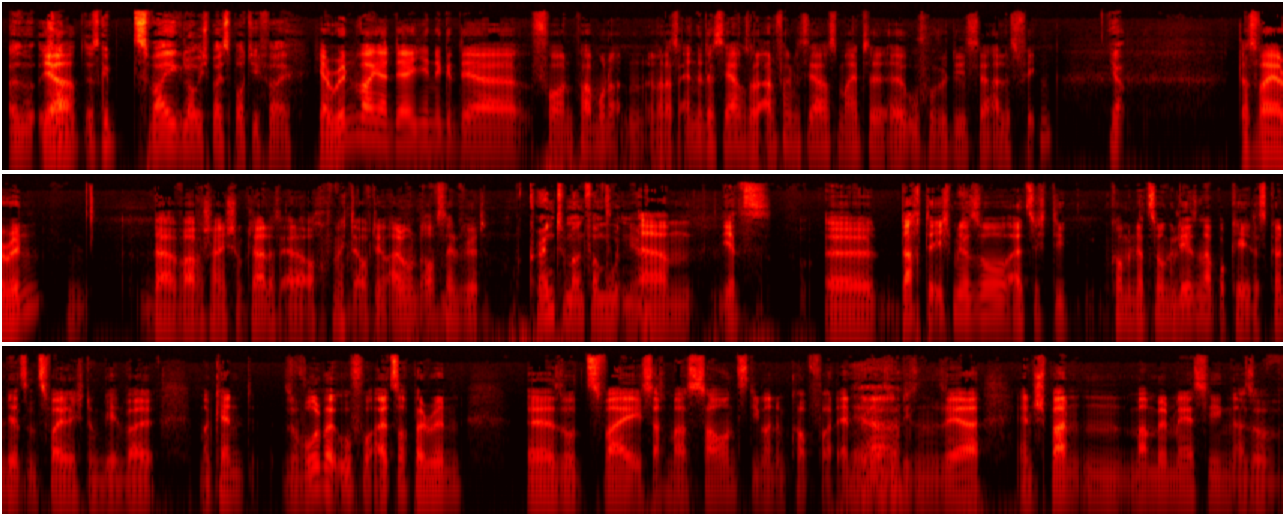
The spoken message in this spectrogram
Also, Ja. hab, es gibt zwei, glaube ich, bei Spotify. Ja, Rin war ja derjenige, der vor ein paar Monaten, war das Ende des Jahres oder Anfang des Jahres meinte, äh, UFO wird dieses Jahr alles ficken. Ja. Das war ja Rin. Da war wahrscheinlich schon klar, dass er da auch mit auf dem Album drauf sein wird. Könnte man vermuten, ja. Ähm, jetzt äh, dachte ich mir so, als ich die Kombination gelesen habe, okay, das könnte jetzt in zwei Richtungen gehen, weil man kennt sowohl bei UFO als auch bei Rin äh, so zwei, ich sag mal, Sounds, die man im Kopf hat. Entweder Ja. so diesen sehr entspannten, Mumble-mäßigen, also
